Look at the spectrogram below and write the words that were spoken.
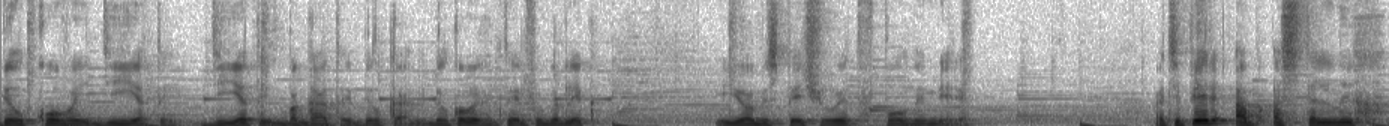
белковой диеты, диеты, богатой белками. Белковый коктейль Фаберлик ее обеспечивает в полной мере. А теперь об остальных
